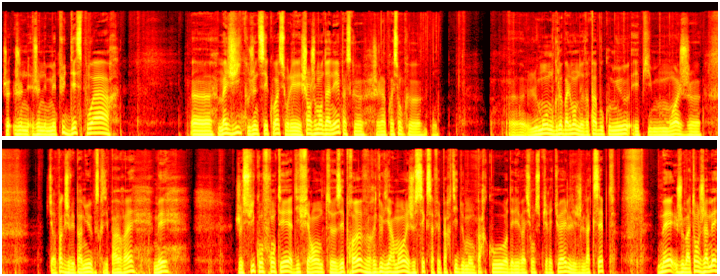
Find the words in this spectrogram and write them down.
Je, ne mets plus d'espoir euh, magique ou je ne sais quoi sur les changements d'année parce que j'ai l'impression que le monde globalement ne va pas beaucoup mieux. Et puis moi, je ne dirais pas que je vais pas mieux parce que c'est pas vrai, mais je suis confronté à différentes épreuves régulièrement et je sais que ça fait partie de mon parcours d'élévation spirituelle et je l'accepte. Mais je m'attends jamais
